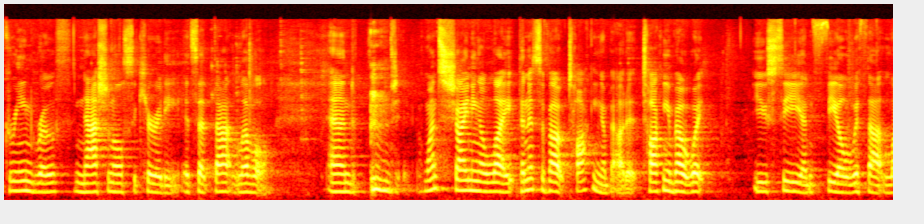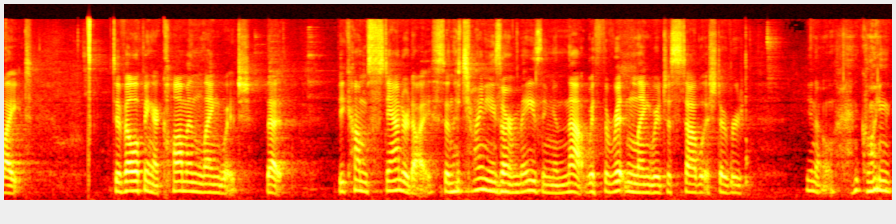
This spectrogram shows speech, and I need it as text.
Green growth, national security, it's at that level. And once shining a light, then it's about talking about it, talking about what you see and feel with that light, developing a common language that becomes standardized. And the Chinese are amazing in that, with the written language established over, you know, going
